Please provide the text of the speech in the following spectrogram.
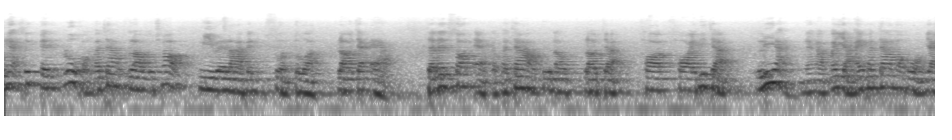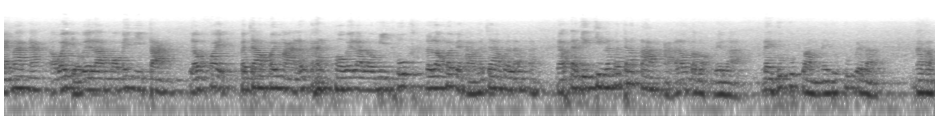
เนี่ยซึ่งเป็นลูกของพระเจ้าเราชอบมีเวลาเป็นส่วนตัว เราจะแอบ จะเล่นซ่อนแอบกับพระเจ้า คือเราเราจะคอยคอยที่จะ เลี่ยงนะครับ ไม่อยากให้พระเจ้ามาห่วงใยมากนะเอาไว้เดี๋ยวเวลาพอไม่มีตังค์แล้วค่อยพระเจ้าค่อยมาแล้วกัน พอเวลาเรามีทุกข์แล้วเราค่อยไปหาพระเจ้าก็แล้วกันนะครับแต่จริงๆ แล้วพระเจ้าตามหาเราตลอดเวลาในทุกๆวันในทุกๆเวลานะครับ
